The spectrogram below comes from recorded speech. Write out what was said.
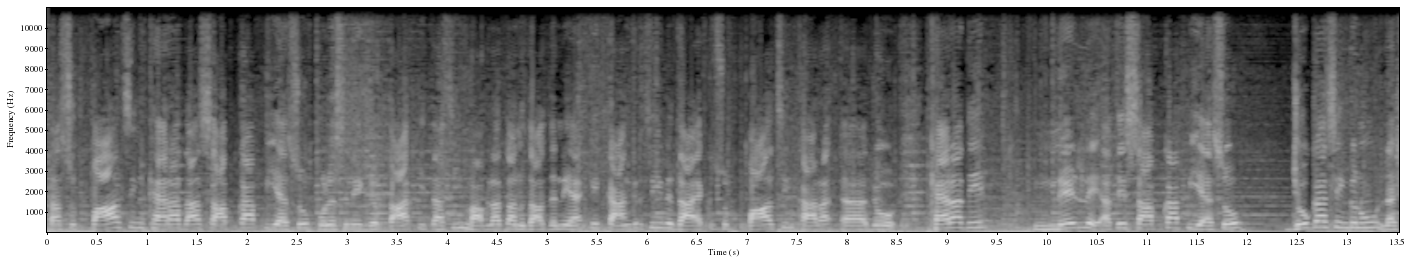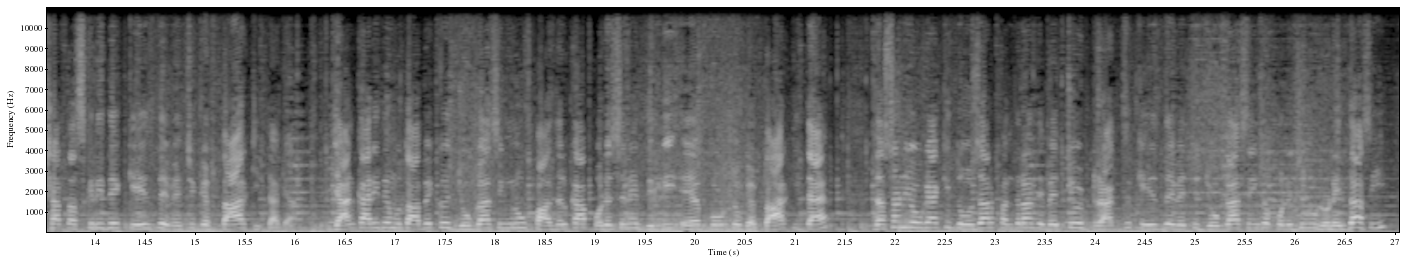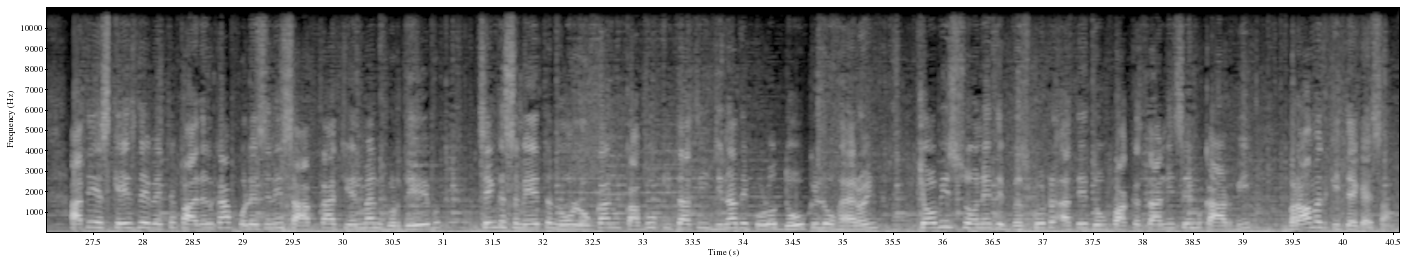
ਤਾਂ ਸੁਖਪਾਲ ਸਿੰਘ ਖਹਿਰਾ ਦਾ ਸਾਬਕਾ ਪੀਐਸਓ ਪੁਲਿਸ ਨੇ ਗ੍ਰਿਫਤਾਰ ਕੀਤਾ ਸੀ। ਮਾਮਲਾ ਤੁਹਾਨੂੰ ਦੱਸ ਦਿੰਦੇ ਆ ਕਿ ਕਾਂਗਰਸੀ ਵਿਧਾਇਕ ਸੁਖਪਾਲ ਸਿੰਘ ਖਾਰਾ ਜੋ ਖਹਿਰਾ ਦੇ ਨੇੜਲੇ ਅਤੇ ਸਾਬਕਾ ਪੀਐਸਓ ਜੋਗਾ ਸਿੰਘ ਨੂੰ ਨਸ਼ਾ ਤਸਕਰੀ ਦੇ ਕੇਸ ਦੇ ਵਿੱਚ ਗ੍ਰਿਫਤਾਰ ਕੀਤਾ ਗਿਆ। ਜਾਣਕਾਰੀ ਦੇ ਮੁਤਾਬਕ ਜੋਗਾ ਸਿੰਘ ਨੂੰ ਫਾਜ਼ਿਲਕਾ ਪੁਲਿਸ ਨੇ ਦਿੱਲੀ 에ਅਰਪੋਰਟ ਤੋਂ ਗ੍ਰਿਫਤਾਰ ਕੀਤਾ ਹੈ। ਦੱਸਣਯੋਗ ਹੈ ਕਿ 2015 ਦੇ ਵਿੱਚ ਡਰੱਗਸ ਕੇਸ ਦੇ ਵਿੱਚ ਜੋਗਾ ਸਿੰਘ ਪੁਲਿਸ ਨੂੰ ਲੋੜਿੰਦਾ ਸੀ। ਅਤੇ ਇਸ ਕੇਸ ਦੇ ਵਿੱਚ ਫਾਜ਼ਿਲਕਾ ਪੁਲਿਸ ਨੇ ਸਾਬਕਾ ਚੇਅਰਮੈਨ ਗੁਰਦੇਵ ਸਿੰਘ ਸਮੇਤ ਨੌ ਲੋਕਾਂ ਨੂੰ ਕਾਬੂ ਕੀਤਾ ਸੀ, ਜਿਨ੍ਹਾਂ ਦੇ ਕੋਲੋਂ 2 ਕਿਲੋ ਹੈਰੋਇਨ 24 ਸੋਨੇ ਦੇ ਬਿਸਕੁਟ ਅਤੇ ਦੋ ਪਾਕਿਸਤਾਨੀ ਸਿਮ ਕਾਰਡ ਵੀ ਬਰਾਮਦ ਕੀਤੇ ਗਏ ਸਨ।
